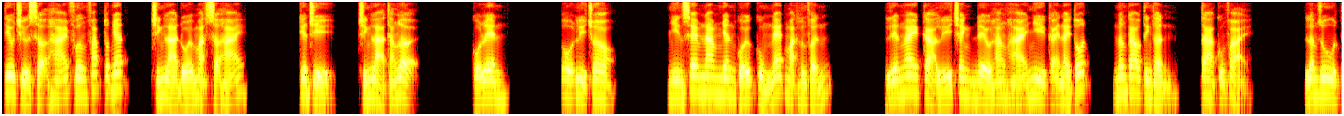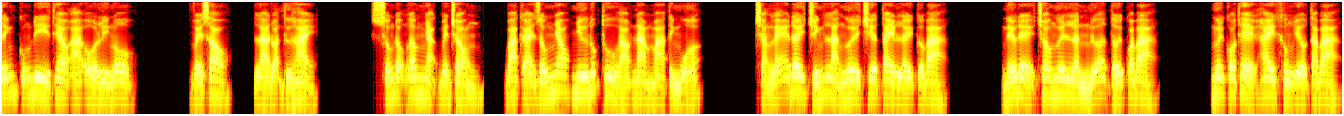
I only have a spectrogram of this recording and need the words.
Tiêu trừ sợ hãi phương pháp tốt nhất, chính là đối mặt sợ hãi. Kiên trì, chính là thắng lợi. Cố lên ô lì cho. Nhìn xem nam nhân cuối cùng nét mặt hưng phấn. Liền ngay cả lý tranh đều hăng hái nhi cái này tốt, nâng cao tinh thần, ta cũng phải. Lâm du tĩnh cũng đi theo á ô lì ngô. Về sau, là đoạn thứ hai. Sống động âm nhạc bên trong, ba cái giống nhau như lúc thu áo nam ma tình múa. Chẳng lẽ đây chính là ngươi chia tay lấy cớ ba? Nếu để cho ngươi lần nữa tới qua ba, ngươi có thể hay không yêu ta ba?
